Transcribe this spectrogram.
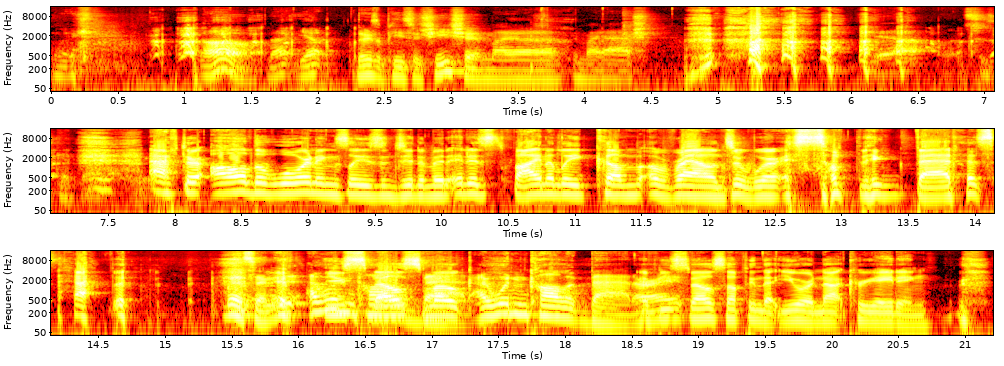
like. Oh, that. Yep. There's a piece of shisha in my uh in my ash. Yeah. Let's just get. After all the warnings, ladies and gentlemen, it has finally come around to where something bad has happened. Listen, it, I you wouldn't smell call it smoke- bad. I wouldn't call it bad. All if right. you smell something that you are not creating,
